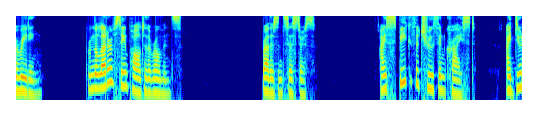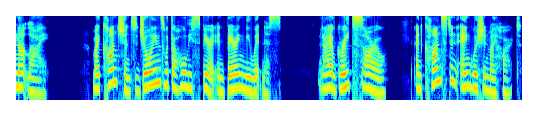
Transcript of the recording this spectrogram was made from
A reading from the letter of St. Paul to the Romans. Brothers and sisters, I speak the truth in Christ. I do not lie. My conscience joins with the Holy Spirit in bearing me witness that I have great sorrow and constant anguish in my heart.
